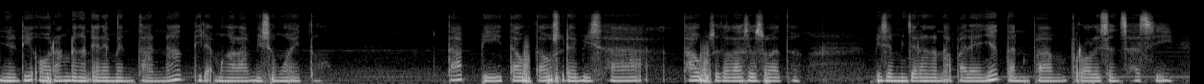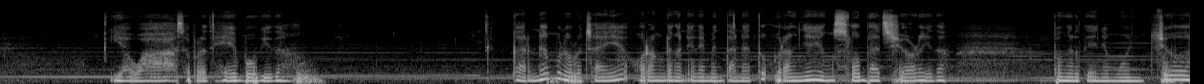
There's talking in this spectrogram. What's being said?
Jadi orang dengan elemen tanah tidak mengalami semua itu. Tapi tahu-tahu sudah bisa tahu segala sesuatu. Bisa menjalankan apa adanya tanpa memperoleh sensasi. Ya wah seperti heboh gitu. Karena menurut saya orang dengan elemen tanah itu orangnya yang slow but sure gitu. Pengertiannya muncul,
